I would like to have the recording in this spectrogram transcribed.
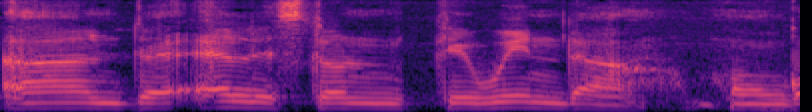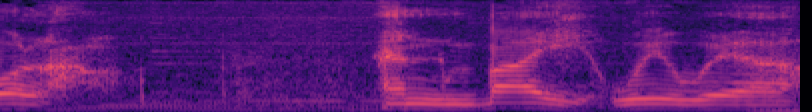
and uh, Elliston Kiwinda Mongola. And by we were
